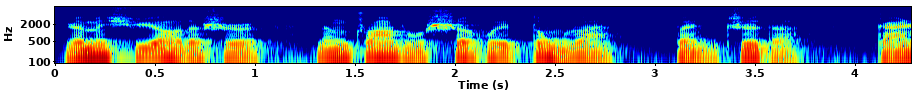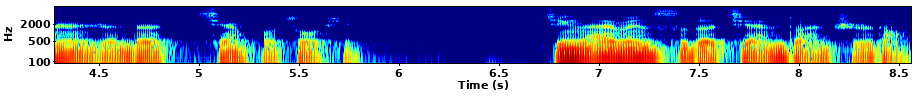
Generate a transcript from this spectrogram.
人们需要的是能抓住社会动乱本质的、感染人的鲜活作品。经埃文斯的简短指导，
